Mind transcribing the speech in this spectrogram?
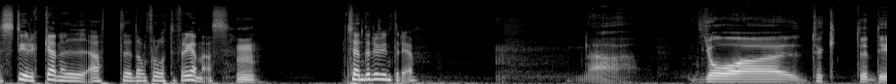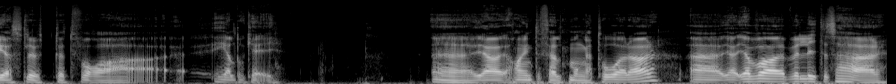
styrkan i att de får återförenas. Mm. Kände du inte det? Nah. Jag tyckte det slutet var helt okej. Eh, jag har inte fällt många tårar. Eh, jag, jag var väl lite så här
